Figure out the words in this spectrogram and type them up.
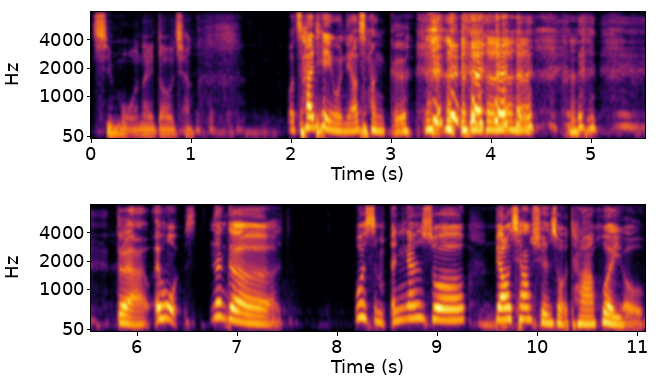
心魔那一道墙，我差点以为你要唱歌。对啊，哎、我那个为什么应该是说标枪选手他会有，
